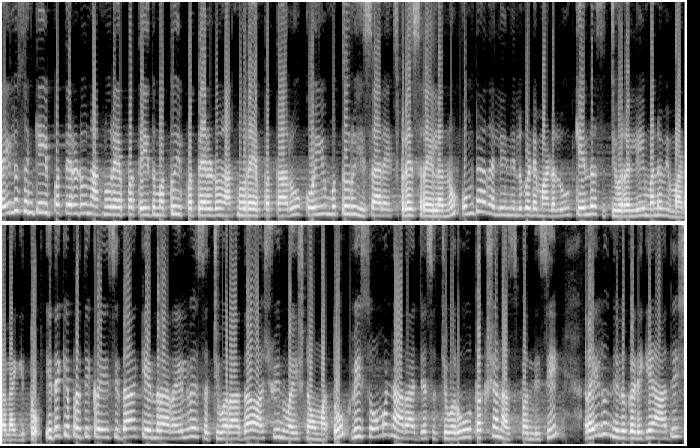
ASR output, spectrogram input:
ರೈಲು ಸಂಖ್ಯೆ ಇಪ್ಪತ್ತೆರಡು, ನಾಲ್ಕನೂರ ಎಪ್ಪತ್ತೈದು ಮತ್ತು ಇಪ್ಪತ್ತೆರಡು, ನಾಲ್ಕನೂರ ಎಪ್ಪತ್ತಾರು ಕೊಯಿಮುತ್ತೂರು ಹಿಸಾರ್ ಎಕ್ಸ್ಪ್ರೆಸ್ ರೈಲನ್ನು ಕುಮಟಾದಲ್ಲಿ ನಿಲುಗಡೆ ಮಾಡಲು ಕೇಂದ್ರ ಸಚಿವರಲ್ಲಿ ಮನವಿ ಮಾಡಲಾಗಿತ್ತು. ಇದಕ್ಕೆ ಪ್ರತಿಕ್ರಿಯಿಸಿದ ಕೇಂದ್ರ ರೈಲ್ವೆ ಸಚಿವರಾದ ಅಶ್ವಿನ್ ವೈಷ್ಣವ್ ಮತ್ತು ವಿ ಸೋಮಣ್ಣ ರಾಜ್ಯ ಸಚಿವರು ತಕ್ಷಣ ಸ್ಪಂದಿಸಿ ರೈಲು ನಿಲುಗಡೆಗೆ ಆದೇಶ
